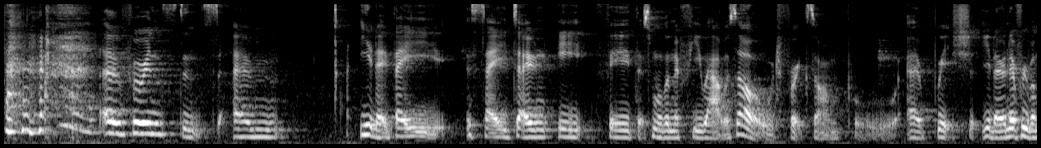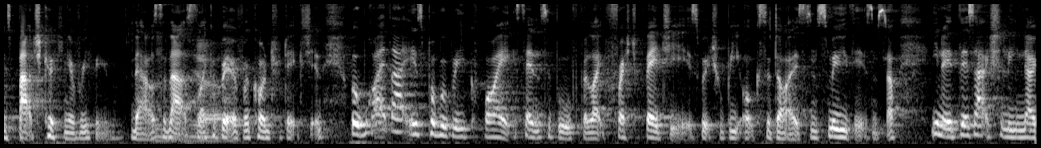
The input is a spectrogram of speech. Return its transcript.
uh, for instance, um, you know they say don't eat food that's more than a few hours old, for example, uh, which, you know, and everyone's batch cooking everything now, so that's yeah. like a bit of a contradiction. But why that is probably quite sensible for like fresh veggies, which will be oxidized in smoothies and stuff, you know, there's actually no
